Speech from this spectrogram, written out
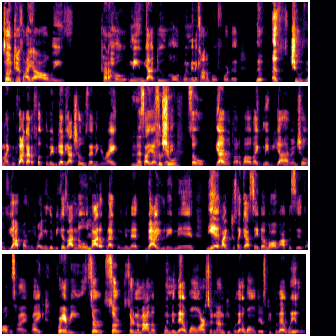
So just how y'all always try to hold, I mean, y'all do hold women accountable for the the us choosing. Like if I gotta fuck the baby daddy, I chose that nigga, right? Mhm. That's how y'all Mm-hmm. For look at sure. it. So y'all ever thought about like maybe y'all haven't chose y'all partners right either? Because I know Oh, a lot of black women that value their men. Yeah, like just like y'all say, the law of opposites all the time. Like for every cer- cer- certain amount of women that won't, or certain amount of people that won't, there's people that will.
